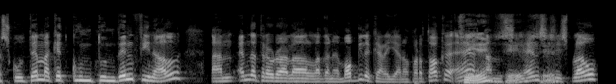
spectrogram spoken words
escoltem aquest contundent final. Um, hem de treure la, la dona mòbil, que ara ja no pertoca, eh? Sí, amb sí, silenci, sí. sisplau.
